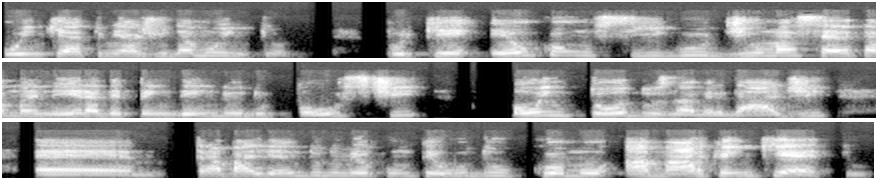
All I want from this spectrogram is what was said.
o inquieto me ajuda muito, porque eu consigo, de uma certa maneira, dependendo do post, ou em todos, na verdade, é, trabalhando no meu conteúdo como a marca inquieto.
